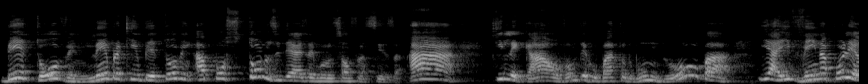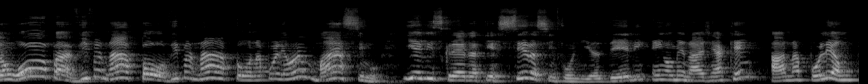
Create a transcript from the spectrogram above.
Beethoven, lembra que Beethoven apostou nos ideais da Revolução Francesa. Ah, que legal, vamos derrubar todo mundo, oba! E aí vem Napoleão, oba, viva Napo, viva Napo, Napoleão é o máximo. E ele escreve a terceira sinfonia dele em homenagem a quem? A Napoleão.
